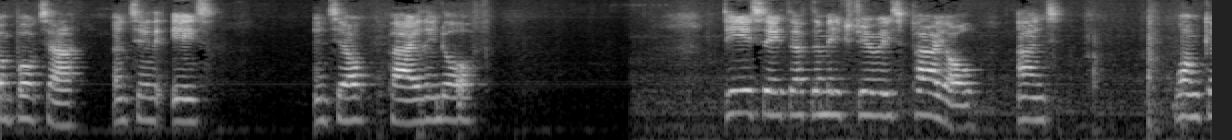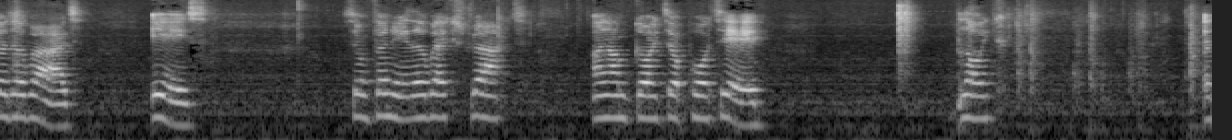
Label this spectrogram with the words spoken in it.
and butter until it is until pale off. Do you see that the mixture is pale and I'm going to add is some vanilla extract and I'm going to put in like a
